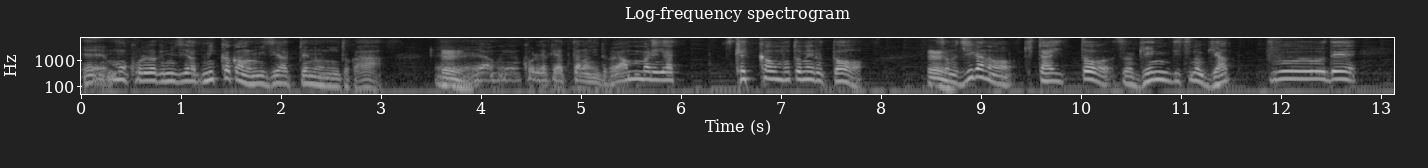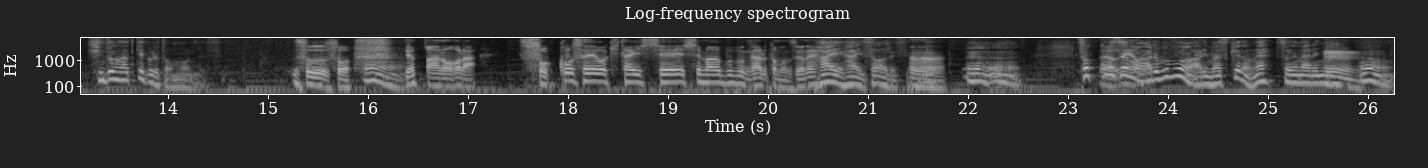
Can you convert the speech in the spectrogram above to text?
えーもうこれだけ水や3日間も水やってんのにとか、えーいやこれだけやったのにとかあんまりや結果を求めると、うんその自我の期待とその現実のギャップでしんどくなってくると思うんです。そうそうそう。うんやっぱあの、ほら、即効性を期待してしまう部分があると思うんですよね。はいはいそうですよね。うんうん。即効性もある部分はありますけどねそれなりに。うんうん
